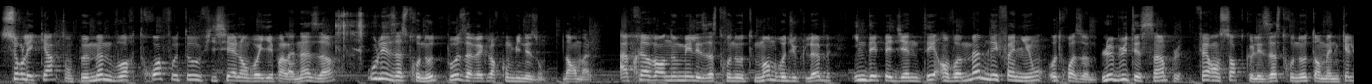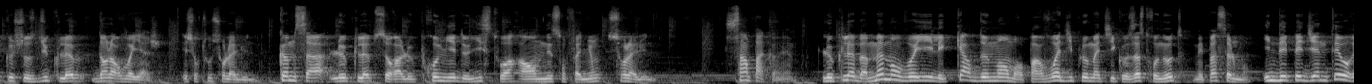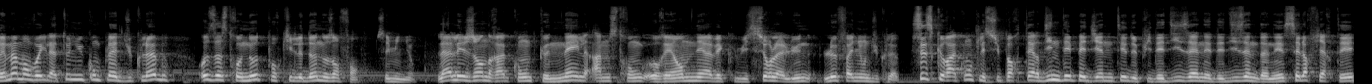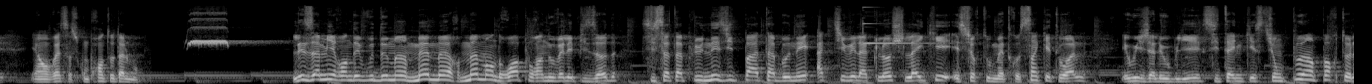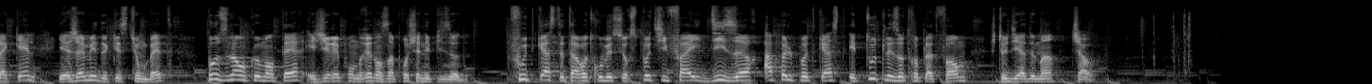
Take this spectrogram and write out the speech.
Sur les cartes, on peut même voir trois photos officielles envoyées par la NASA où les astronautes posent avec leur combinaison. Normal. Après avoir nommé les astronautes membres du club, Independiente envoie même les fanions aux trois hommes. Le but est simple, faire en sorte que les astronautes emmènent quelque chose du club dans leur voyage, et surtout sur la Lune. Comme ça, le club sera le premier de l'histoire à emmener son fanion sur la Lune. Sympa quand même. Le club a même envoyé les cartes de membres par voie diplomatique aux astronautes, mais pas seulement. Independiente aurait même envoyé la tenue complète du club aux astronautes pour qu'ils le donnent aux enfants. C'est mignon. La légende raconte que Neil Armstrong aurait emmené avec lui sur la Lune le fanion du club. C'est ce que racontent les supporters d'Independiente depuis des dizaines et des dizaines d'années, c'est leur fierté, et en vrai ça se comprend totalement. Les amis, rendez-vous demain, même heure, même endroit pour un nouvel épisode. Si ça t'a plu, n'hésite pas à t'abonner, activer la cloche, liker et surtout mettre 5 étoiles. Et oui, j'allais oublier, si t'as une question, peu importe laquelle, il a jamais de questions bêtes, pose-la en commentaire et j'y répondrai dans un prochain épisode. Foodcast est à retrouver sur Spotify, Deezer, Apple Podcast et toutes les autres plateformes. Je te dis à demain, ciao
